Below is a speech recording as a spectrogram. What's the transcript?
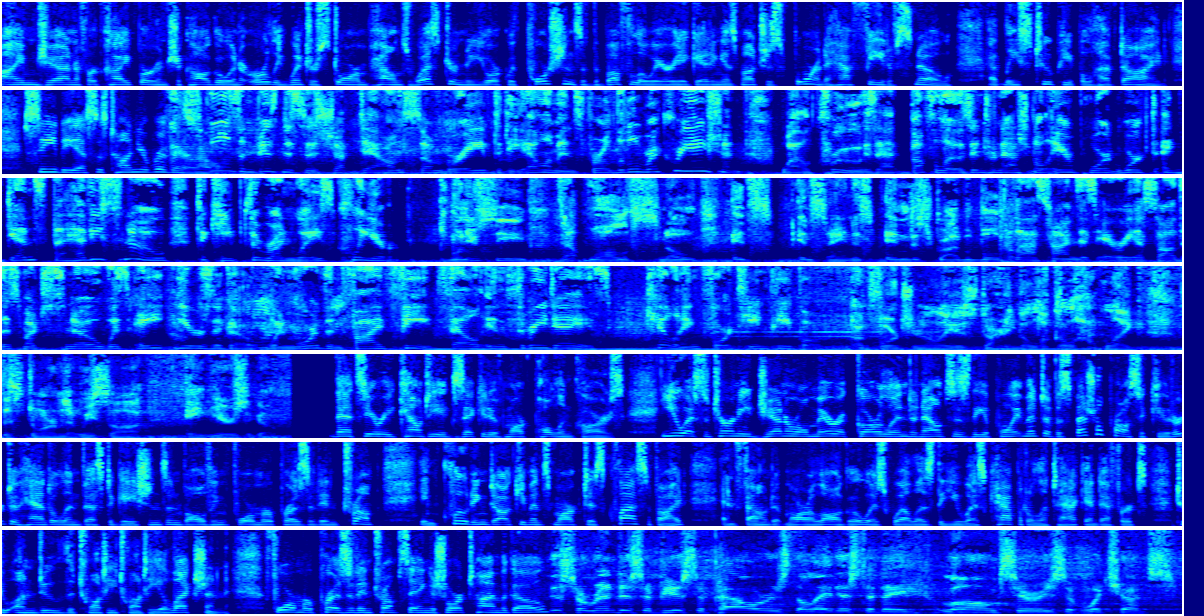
I'm Jennifer Keiper in Chicago. An early winter storm pounds western New York with portions of the Buffalo area getting as much as four and a half feet of snow. At least two people have died. CBS's Tanya Rivera. Schools and businesses shut down. Some braved the elements for a little recreation, while crews at Buffalo's International Airport worked against the heavy snow to keep the runways clear. When you see that wall of snow, it's insane. It's indescribable. The last time this area saw this much snow was eight years ago when more than five feet fell in three days, killing 14 people. Unfortunately, is starting to look a lot like the storm that we saw eight years ago. That's Erie County Executive Mark Poloncarz. U.S. Attorney General Merrick Garland announces the appointment of a special prosecutor to handle investigations involving former President Trump, including documents marked as classified and found at Mar-a-Lago, as well as the U.S. Capitol attack and efforts to undo the 2020 election. Former President Trump saying a short time ago, This horrendous abuse of power is the latest in a long series of witch hunts.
